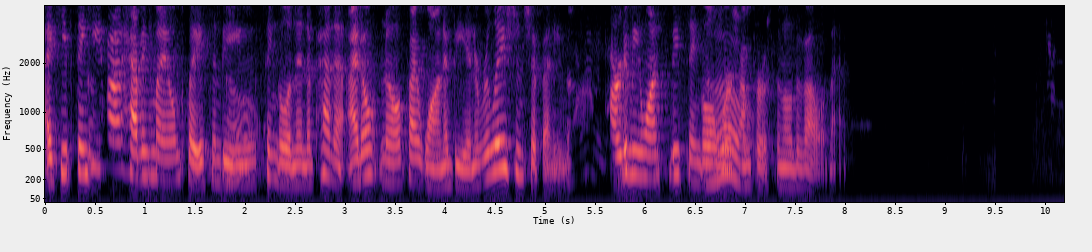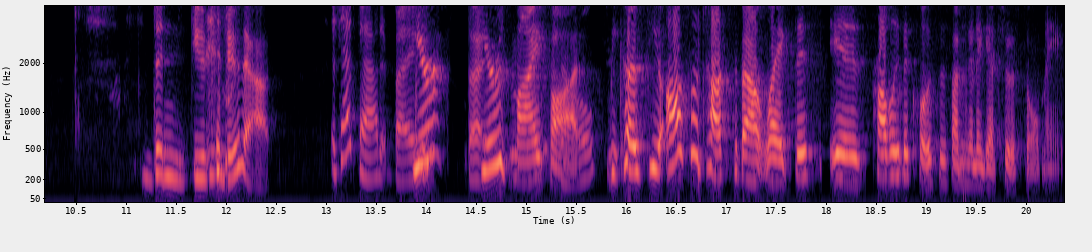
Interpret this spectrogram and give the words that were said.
I keep thinking about having my own place and being Oh. single and independent. I don't know if I want to be in a relationship anymore. Part of me wants to be single and work Oh. on personal development. Then you should do that. Is that bad advice? Here's That- here's my thought so. because he also talks about like this is probably the closest I'm going to get to a soulmate.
